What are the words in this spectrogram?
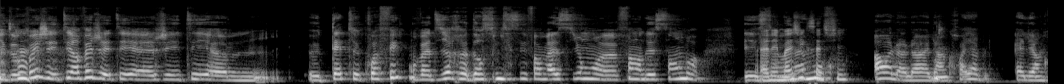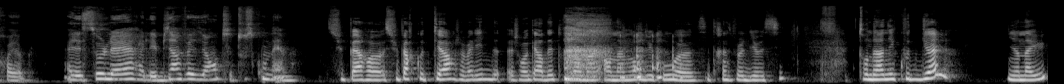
Et donc oui, j'ai été en fait j'ai été euh, j'ai été euh, euh, tête coiffée, on va dire, dans une de ces formations euh, fin décembre. Et elle est, est magique amour. cette fille. Oh là là, elle est incroyable. Elle est incroyable. Elle est solaire, elle est bienveillante, tout ce qu'on aime. Super euh, super coup de cœur, je valide. Je regardais tout en, en amour du coup, c'est très joli aussi. Ton dernier coup de gueule, il y en a eu?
